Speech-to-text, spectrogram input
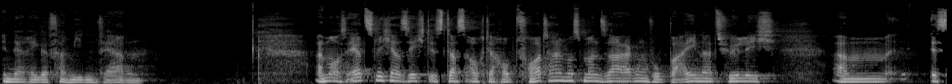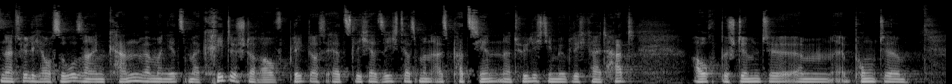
in der Regel vermieden werden. Ähm, aus ärztlicher Sicht ist das auch der Hauptvorteil, muss man sagen, wobei natürlich ähm, es natürlich auch so sein kann, wenn man jetzt mal kritisch darauf blickt, aus ärztlicher Sicht, dass man als Patient natürlich die Möglichkeit hat, auch bestimmte ähm, Punkte äh,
